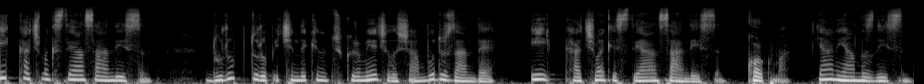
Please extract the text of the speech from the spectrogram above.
İlk kaçmak isteyen sen değilsin. Durup durup içindekini tükürmeye çalışan bu düzende ilk kaçmak isteyen sen değilsin. Korkma. Yani yalnız değilsin.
